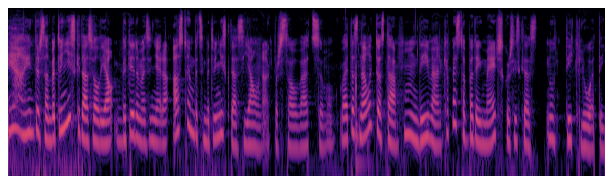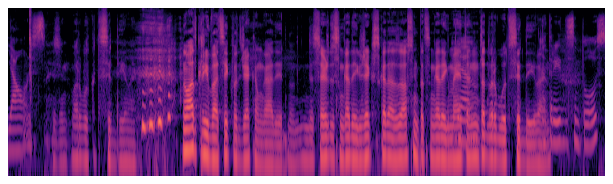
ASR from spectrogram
Jā, interesanti. Bet viņi izskatās vēl jauni. Bet iedomājieties, viņi ir 18, bet viņi izskatās jaunāk par savu vecumu. Vai tas neliktos tā, hmm, dīvaini? Kāpēc tev patīk meitas, kuras izskatās nu, tik ļoti jaunas? Nezinu, varbūt ka tas ir dīvaini. nu, atkarībā no tā, cik džekam gadi ir. Nu, 60 gadīgi džeks skatās uz 18 gadīgu meiteni, nu, tad varbūt tas ir dīvaini. 30 plus.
